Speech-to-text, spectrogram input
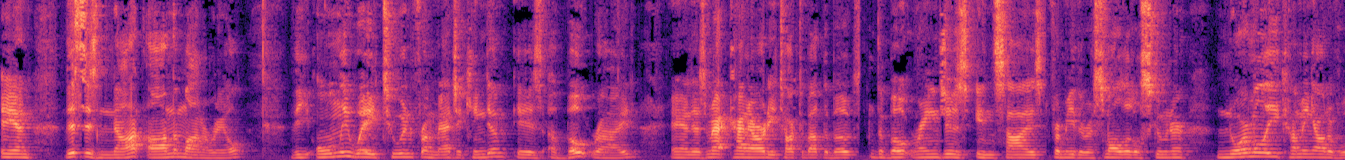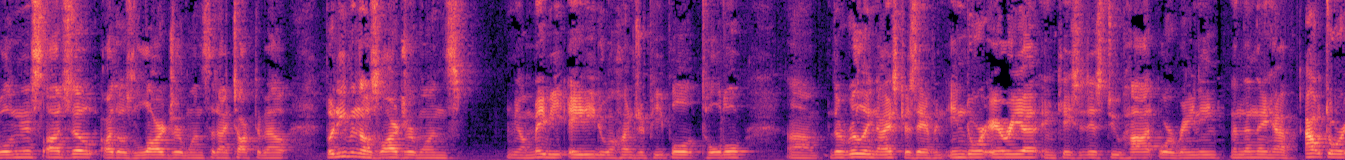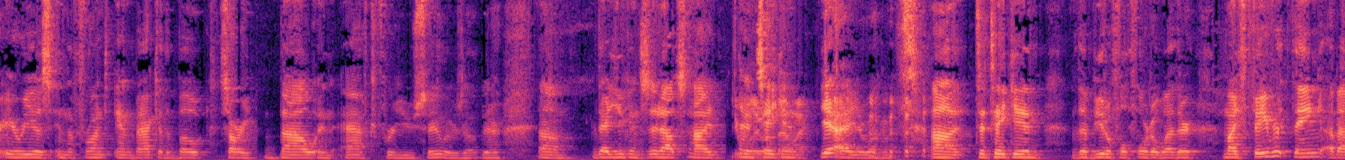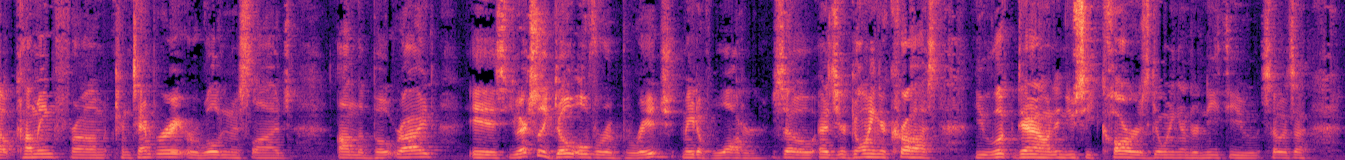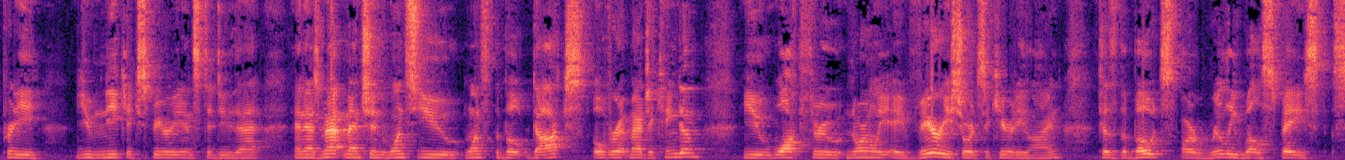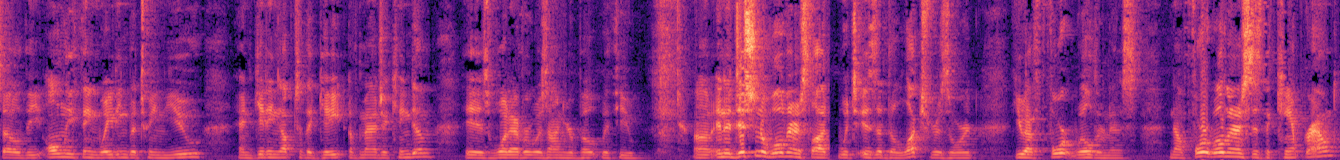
And this is not on the monorail. The only way to and from Magic Kingdom is a boat ride. And as Matt kind of already talked about the boats, the boat ranges in size from either a small little schooner. Normally, coming out of Wilderness Lodge, though, are those larger ones that I talked about. But even those larger ones, you know, maybe 80 to 100 people total. Um, they're really nice because they have an indoor area in case it is too hot or raining. And then they have outdoor areas in the front and back of the boat. Sorry, bow and aft for you sailors out there. Um, that you can sit outside You and really take in. Yeah, you're welcome. uh, to take in the beautiful Florida weather. My favorite thing about coming from Contemporary or Wilderness Lodge on the boat ride is you actually go over a bridge made of water. So as you're going across, you look down and you see cars going underneath you. So it's a pretty unique experience to do that. And as Matt mentioned, once you once the boat docks over at Magic Kingdom, you walk through normally a very short security line because the boats are really well spaced. So the only thing waiting between you and getting up to the gate of Magic Kingdom is whatever was on your boat with you. Um, in addition to Wilderness Lodge, which is a deluxe resort, you have Fort Wilderness. Now, Fort Wilderness is the campground.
